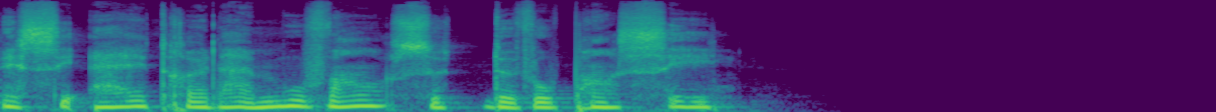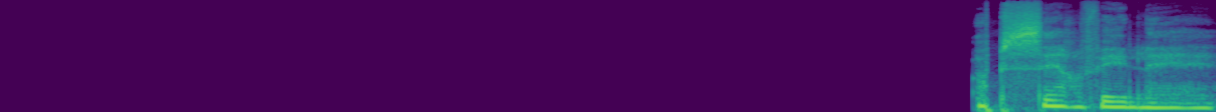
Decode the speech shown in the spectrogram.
Laissez être la mouvance de vos pensées. Observez-les.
